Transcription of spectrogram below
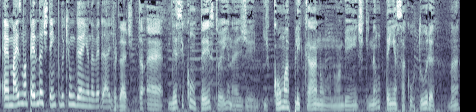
é mais uma perda de tempo do que um ganho, na verdade. Verdade. Então, é, nesse contexto aí, né, de, de como aplicar num, num ambiente que não tem essa cultura, né,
